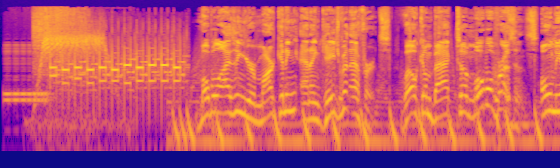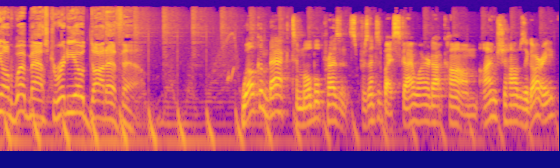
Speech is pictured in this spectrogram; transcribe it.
Mobilizing your marketing and engagement efforts. Welcome back to Mobile Presence, only on webmasterradio.fm. Welcome back to Mobile Presence, presented by Skywire.com. I'm Shahab Zagari.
